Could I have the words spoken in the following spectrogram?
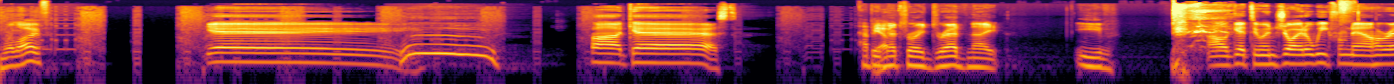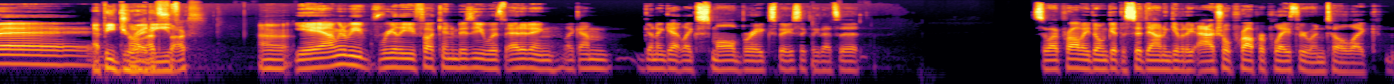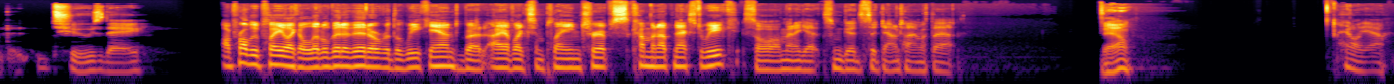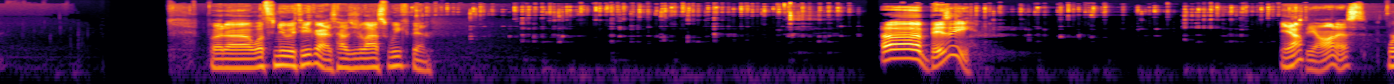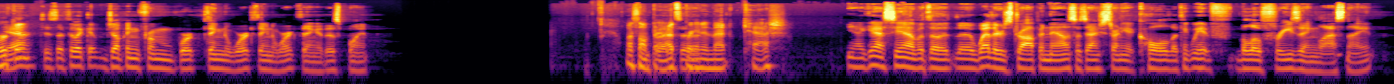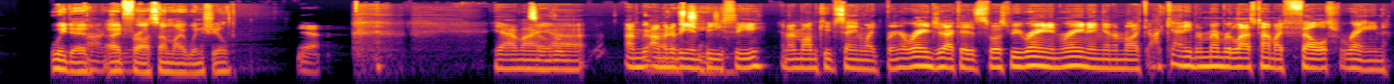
And we're live. Yay! Woo! Podcast. Happy Yep. Metroid Dread night, Eve. I'll get to enjoy it a week from now. Hooray! Happy oh, Dread that Eve. sucks. Uh, Yeah, I'm gonna be really fucking busy with editing. Like I'm gonna get like small breaks. Basically, that's it. So I probably don't get to sit down and give it an actual proper playthrough until like Tuesday. I'll probably play like a little bit of it over the weekend, but I have like some plane trips coming up next week, so I'm gonna get some good sit down time with that. Yeah. Hell yeah. But uh, what's new with you guys? How's your last week been? Uh, busy. Yeah, To be honest. working. Yeah, just I feel like I'm jumping from work thing to work thing to work thing at this point. That's not bad. But, uh, bringing in that cash. Yeah, I guess yeah, but the the weather's dropping now, so it's actually starting to get cold. I think we hit f- below freezing last night. We did. Oh, I had frost on my windshield. Yeah. Yeah, my So uh, I'm I'm gonna be in weather's BC, and my mom keeps saying like, bring a rain jacket. It's supposed to be raining, raining, and I'm like, I can't even remember the last time I felt rain.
